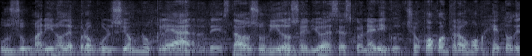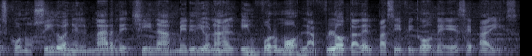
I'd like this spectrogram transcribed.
Un submarino de propulsión nuclear de Estados Unidos, el USS Connecticut, chocó contra un objeto desconocido en el mar de China Meridional, informó la flota del Pacífico de ese país.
